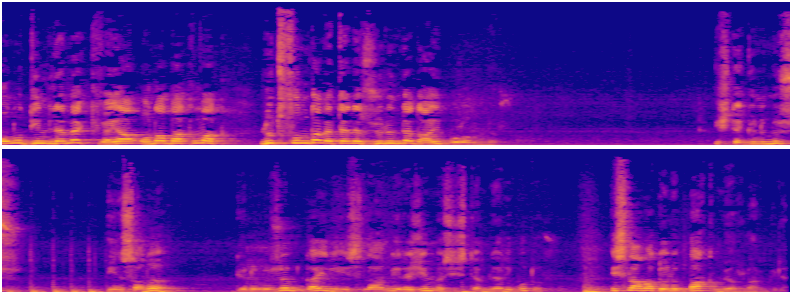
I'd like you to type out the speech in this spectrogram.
onu dinlemek veya ona bakmak lütfunda ve tenezzülünde dahi bulunmuyor. İşte günümüz insanı, günümüzün gayri İslami rejim ve sistemleri budur. İslam'a dönüp bakmıyorlar bile.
